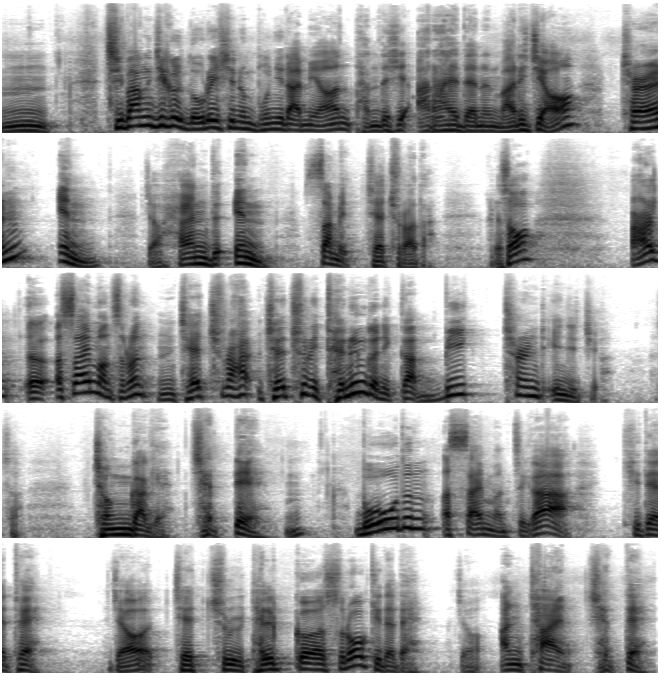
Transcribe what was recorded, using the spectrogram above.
음. 지방직을 노리시는 분이라면 반드시 알아야 되는 말이죠. turn in. 저 hand in. submit. 제출하다. 그래서 assignments는 제출 제출이 되는 거니까 be turned in이죠. 그래서 정각에 제때 음? 모든 assignments가 기대돼. 그죠? 제출될 것으로 기대돼. 그죠? on time 제때.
